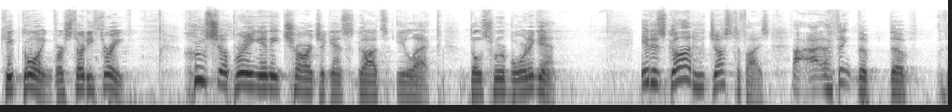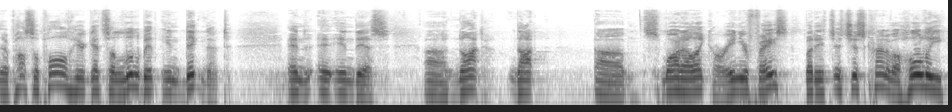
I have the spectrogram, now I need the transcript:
Keep going. Verse 33. Who shall bring any charge against God's elect? Those who are born again. It is God who justifies. I, I think the, the, the, Apostle Paul here gets a little bit indignant in, in, in this. Uh, not not uh, smart aleck or in your face, but it's, it's just kind of a holy,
